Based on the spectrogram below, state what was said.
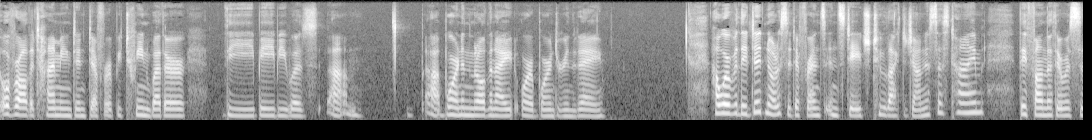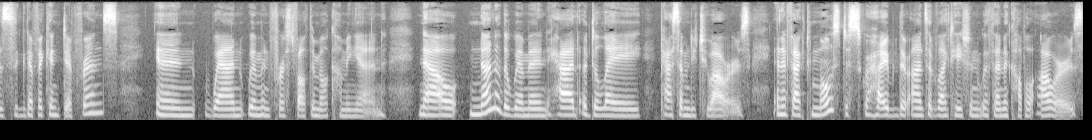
overall, the timing didn't differ between whether the baby was um, uh, born in the middle of the night or born during the day. However, they did notice a difference in stage 2 lactogenesis time. They found that there was a significant difference in when women first felt their milk coming in. Now, none of the women had a delay past 72 hours, and in fact, most described their onset of lactation within a couple hours.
